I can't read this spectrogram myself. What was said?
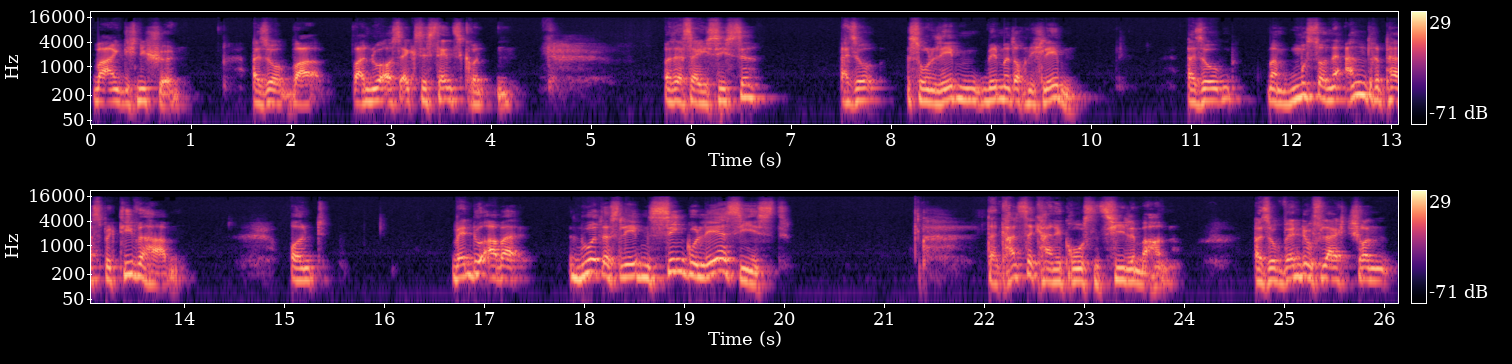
war eigentlich nicht schön. Also war, war nur aus Existenzgründen. Und da sage ich, siehste, also so ein Leben will man doch nicht leben. Also man muss doch eine andere Perspektive haben. Und wenn du aber nur das Leben singulär siehst, dann kannst du keine großen Ziele machen. Also wenn du vielleicht schon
